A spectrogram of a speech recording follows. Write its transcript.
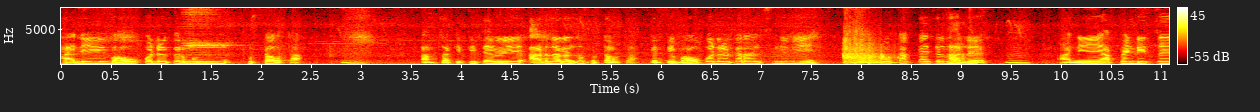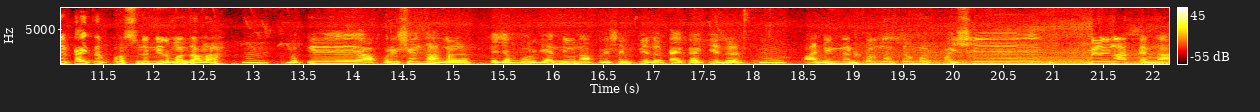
खाली भाऊ पडळकर म्हणून फुट्टा होता. आमचा किती त्यावेळी आठ जणांचा फुट्टा होता. तर ते भाऊ पडळकरांनी बी पोटात काहीतरी झालं. आणि अपेंडिकचं काहीतरी प्रश्न निर्माण झाला. मग ते ऑपरेशन झालं. त्याच्या पोरग्यान नेऊन ऑपरेशन केलं काय काय केलं. आणि नंतर नंतर मग पैसे मिळणार त्यांना.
